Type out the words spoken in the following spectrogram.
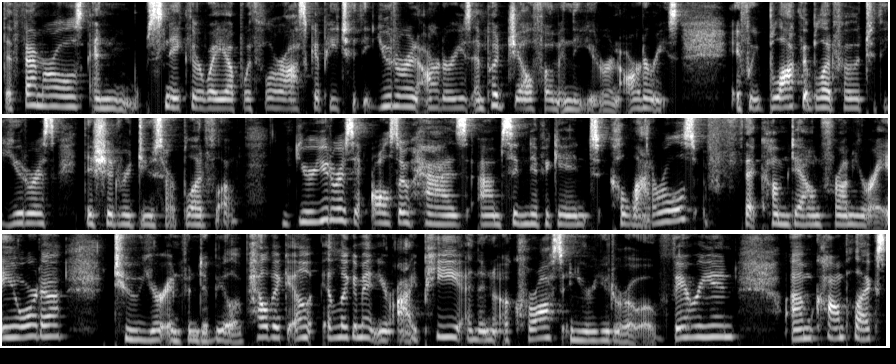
the femorals, and snake their way up with fluoroscopy to the uterine arteries and put gel foam in the uterine arteries. If we block the blood flow to the uterus, this should reduce our blood flow. Your uterus also has um, significant significant collaterals that come down from your aorta to your infundibulopelvic ligament, your IP, and then across in your uteroovarian um, complex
